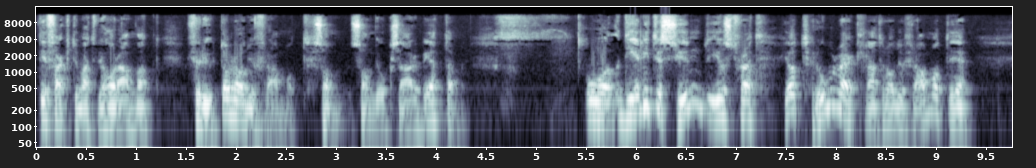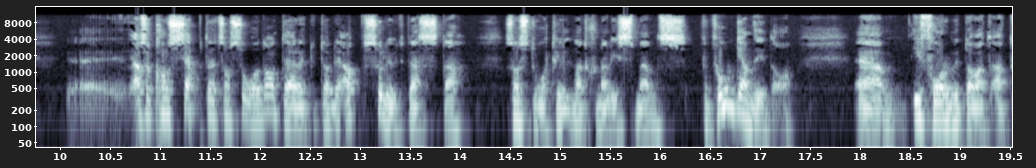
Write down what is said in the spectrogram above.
det faktum att vi har annat förutom Radio Framåt som, som vi också arbetar med. Och det är lite synd just för att jag tror verkligen att Radio Framåt är eh, alltså konceptet som sådant är ett av det absolut bästa som står till nationalismens förfogande idag. Eh, I form av att, att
